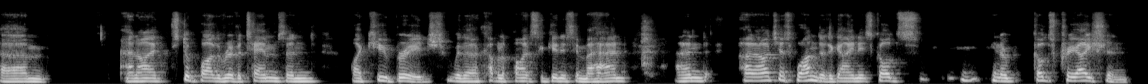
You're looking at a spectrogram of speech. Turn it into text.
Um, and I stood by the River Thames and by Kew Bridge with a couple of pints of Guinness in my hand, and and I just wondered again. It's God's, you know, God's creation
